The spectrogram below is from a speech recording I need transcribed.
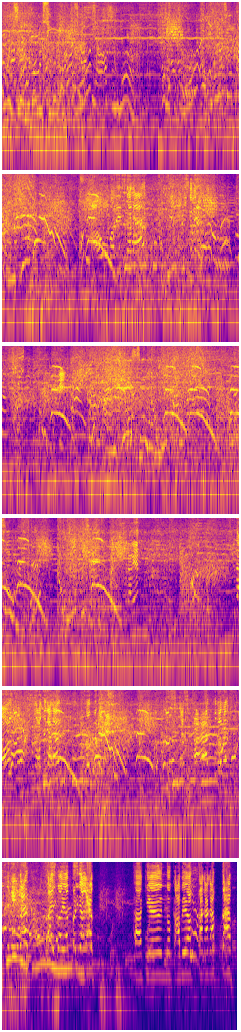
命を無駄にするな。青までしたな最後はやっぱり投げ。タキューンの壁は高かった。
